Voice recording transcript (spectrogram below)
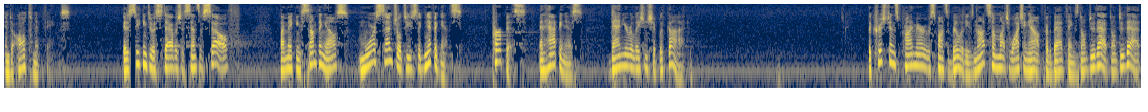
into ultimate things. It is seeking to establish a sense of self by making something else more central to your significance, purpose, and happiness than your relationship with God. The Christian's primary responsibility is not so much watching out for the bad things. Don't do that. Don't do that.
